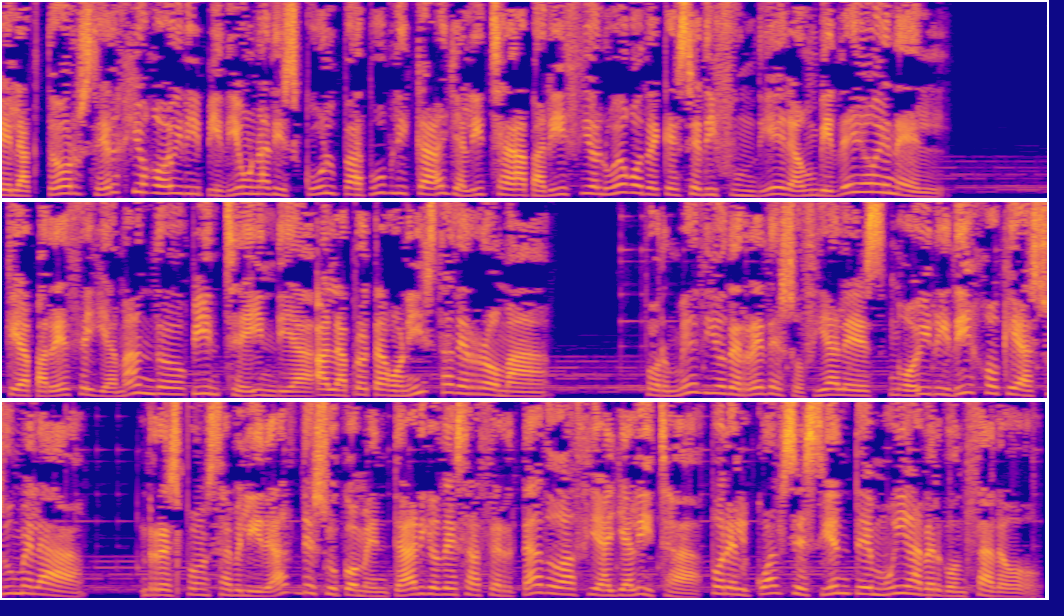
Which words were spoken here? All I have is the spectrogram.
El actor Sergio Goyri pidió una disculpa pública a Yalitza Aparicio luego de que se difundiera un video en él que aparece llamando «pinche india» a la protagonista de Roma. Por medio de redes sociales, Goyri dijo que asume la responsabilidad de su comentario desacertado hacia Yalitza, por el cual se siente muy avergonzado.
